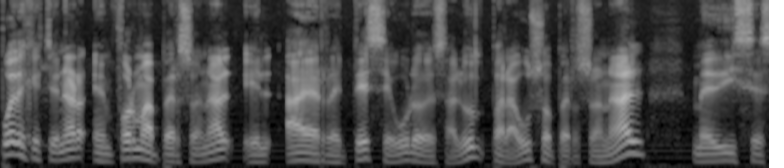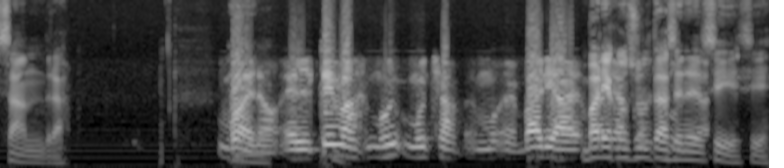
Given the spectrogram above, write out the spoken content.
puede gestionar en forma personal el ART seguro de salud para uso personal, me dice Sandra. Bueno, el tema, muy, muchas, mu- eh, varias, Varias consultas en el sí, sí.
